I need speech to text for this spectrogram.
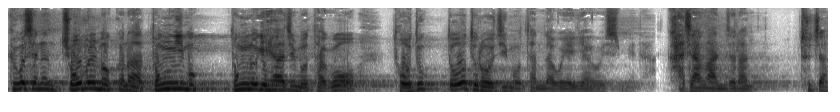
그곳에는 좀을 먹거나 독립, 독록이 해하지 못하고 도둑도 들어오지 못한다고 얘기하고 있습니다. 가장 안전한 투자,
